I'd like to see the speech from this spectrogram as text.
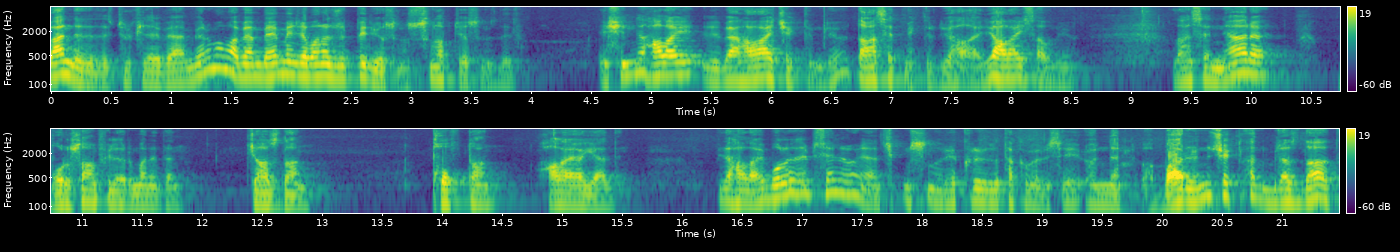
Ben de dedi türküleri beğenmiyorum ama ben beğenmeyince bana züppe diyorsunuz, sınıf diyorsunuz dedi. E şimdi halay, ben halay çektim diyor. Dans etmektir diyor halay diyor. Halayı savunuyor. Lan sen ne ara Borusan Filarmoni'den, cazdan, poptan halaya geldin. Bir de halayı bol elbiseyle oynayan. Çıkmışsın oraya kırıyordu takım elbiseyi önden. Bari önünü çek lan biraz dağıt.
